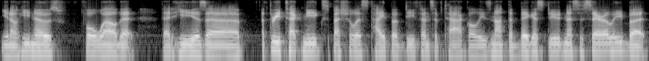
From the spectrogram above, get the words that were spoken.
You know, he knows full well that that he is a a three technique specialist type of defensive tackle. He's not the biggest dude necessarily, but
